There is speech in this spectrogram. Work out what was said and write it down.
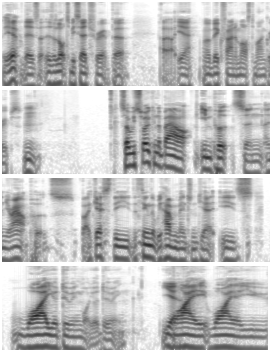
Yeah. There's there's a lot to be said for it, but uh, yeah, I'm a big fan of mastermind groups. Mm. So we've spoken about inputs and, and your outputs, but I guess the, the thing that we haven't mentioned yet is why you're doing what you're doing. Yeah, Why why are you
